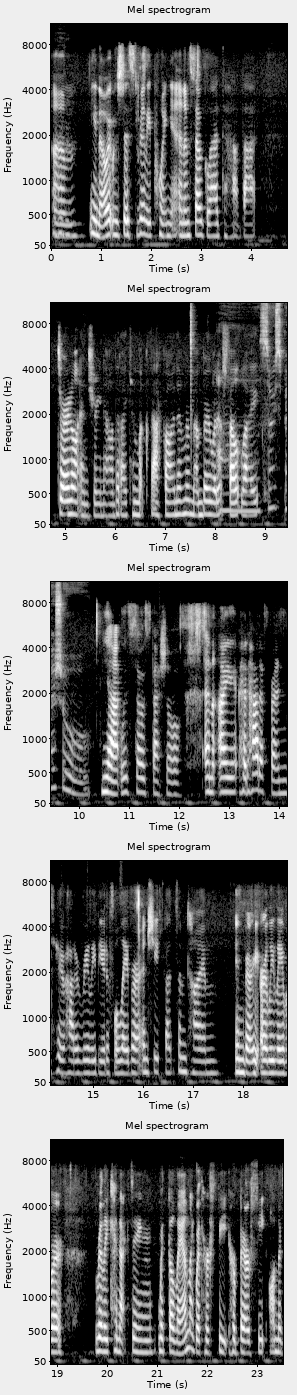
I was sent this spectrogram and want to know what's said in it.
um, mm-hmm. you know, it was just really poignant. And I'm so glad to have that journal entry now that I can look back on and remember what it oh, felt like. So special. Yeah, it was so special. And I had had a friend who had a really beautiful labor, and she spent some time in very early labor really connecting with the land, like with her feet, her bare feet on the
